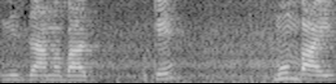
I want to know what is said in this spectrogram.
Nizamabad, okay, Mumbai,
